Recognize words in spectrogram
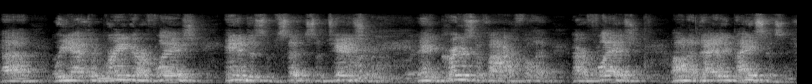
Uh, we have to bring our flesh into subjection and crucify our flesh on a daily basis.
